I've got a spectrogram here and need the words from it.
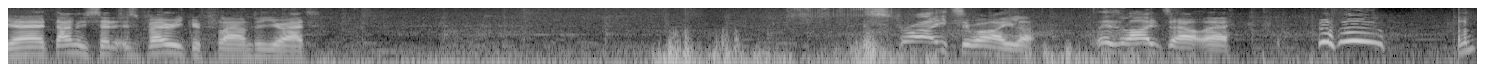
Yeah, Danny said it's very good flounder you had. Straight away, look. There's loads out there.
